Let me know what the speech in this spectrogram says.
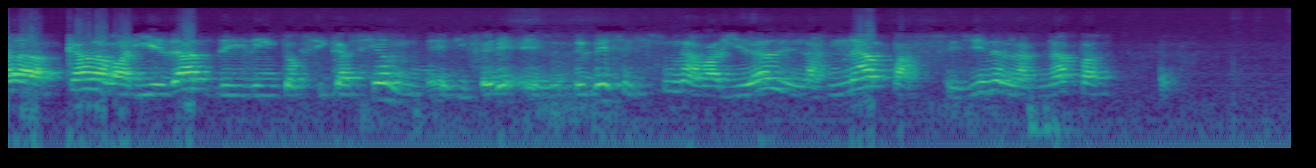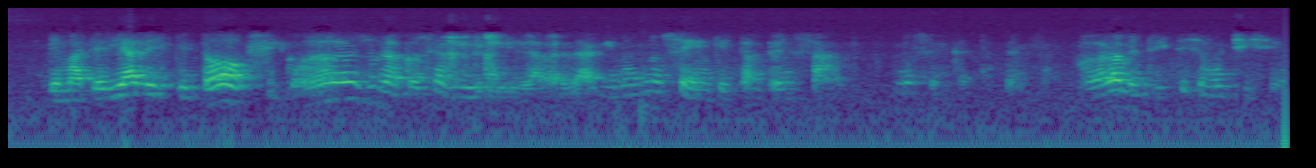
cada, cada variedad de, intoxicación es diferente, ¿entendés? Es una variedad de las napas, se llenan las napas de materiales este, tóxicos, es una cosa que la verdad que no, no sé en qué están pensando, no sé en qué están pensando, la verdad me entristece muchísimo.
